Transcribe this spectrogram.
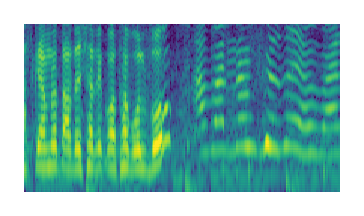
আজকে আমরা তাদের সাথে কথা বলব। আমার নাম আমার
